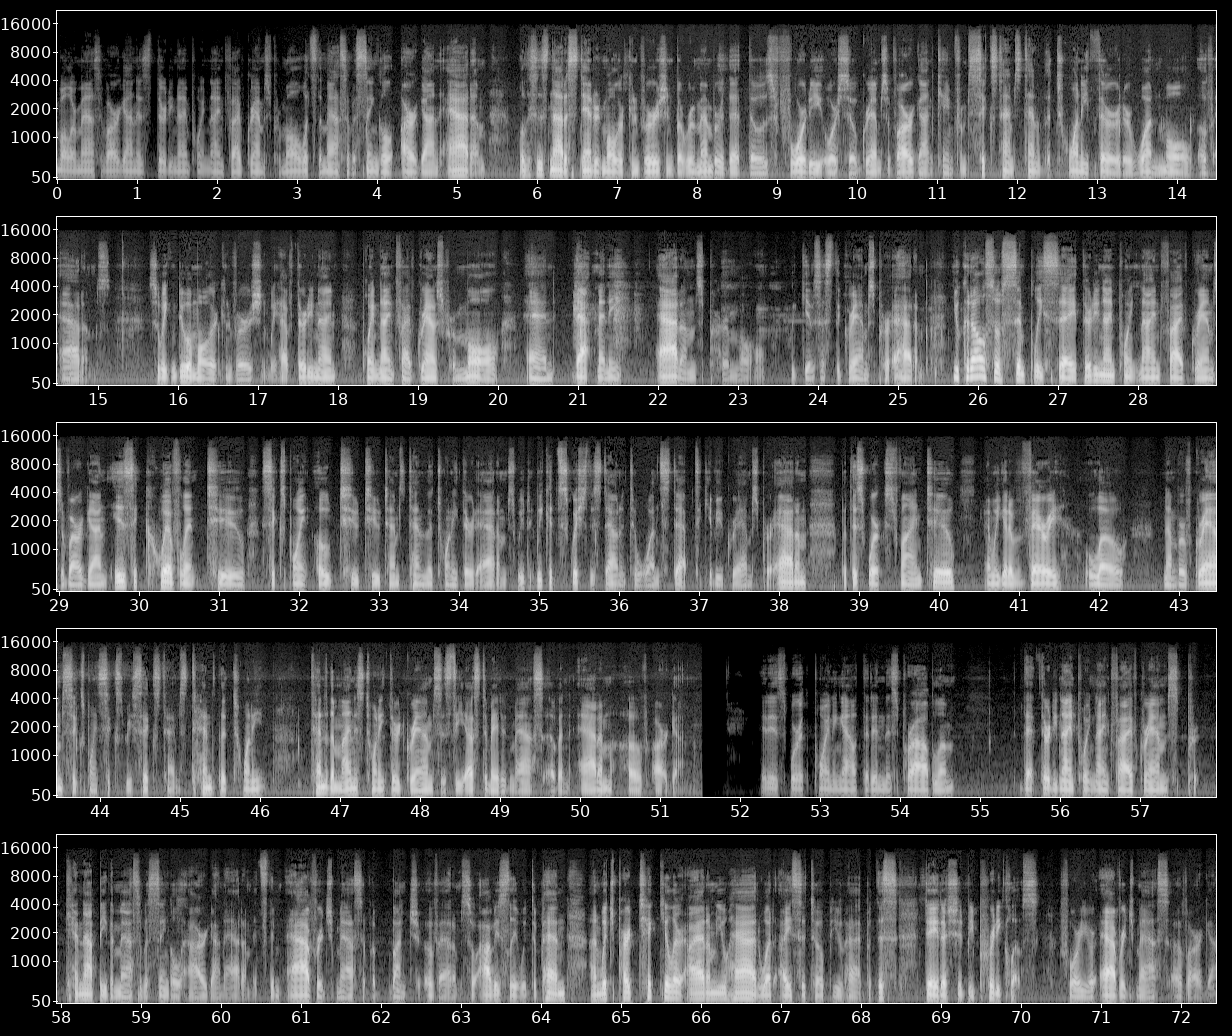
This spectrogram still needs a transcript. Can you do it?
The molar mass of argon is 39.95 grams per mole. What's the mass of a single argon atom? Well, this is not a standard molar conversion, but remember that those 40 or so grams of argon came from 6 times 10 to the 23rd, or 1 mole of atoms. So we can do a molar conversion. We have 39.95 grams per mole, and that many atoms per mole gives us the grams per atom. You could also simply say 39.95 grams of argon is equivalent to 6.022 times 10 to the 23rd atoms. We, we could squish this down into one step to give you grams per atom, but this works fine too, and we get a very low number of grams, 6.636 times 10 to the 20 10 to the minus 23rd grams is the estimated mass of an atom of argon. It is worth pointing out that in this problem, that 39.95 grams per, cannot be the mass of a single argon atom. It's the average mass of a bunch of atoms. So obviously it would depend on which particular atom you had, what isotope you had. But this data should be pretty close for your average mass of argon.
